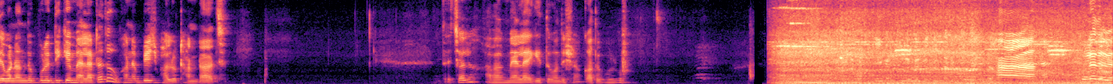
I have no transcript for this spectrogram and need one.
দেবানন্দপুরের দিকে মেলাটা তো ওখানে বেশ ভালো ঠান্ডা আছে। তো চলো আবার মেলায় গিয়ে তোমাদের সঙ্গে কথা বলব। হ্যাঁ খুলে দেবে।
